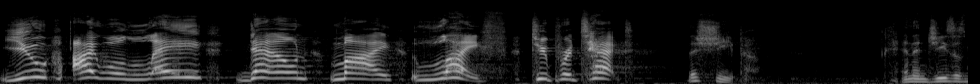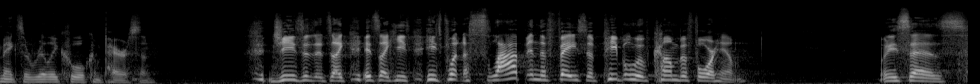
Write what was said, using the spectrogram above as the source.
you, I will lay down my life to protect the sheep. And then Jesus makes a really cool comparison. Jesus, it's like, it's like he's, he's putting a slap in the face of people who have come before him. When he says,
